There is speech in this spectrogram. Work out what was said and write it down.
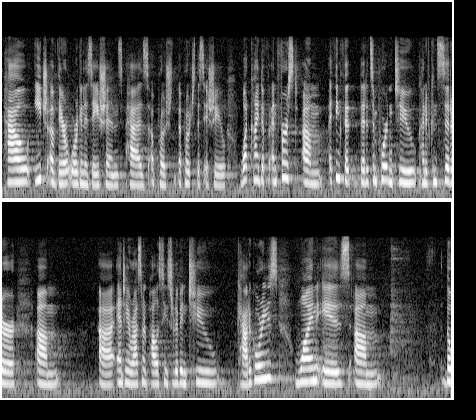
how each of their organizations has approached, approached this issue. What kind of, and first, um, I think that, that it's important to kind of consider um, uh, anti-harassment policies sort of in two categories. One is um, the,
